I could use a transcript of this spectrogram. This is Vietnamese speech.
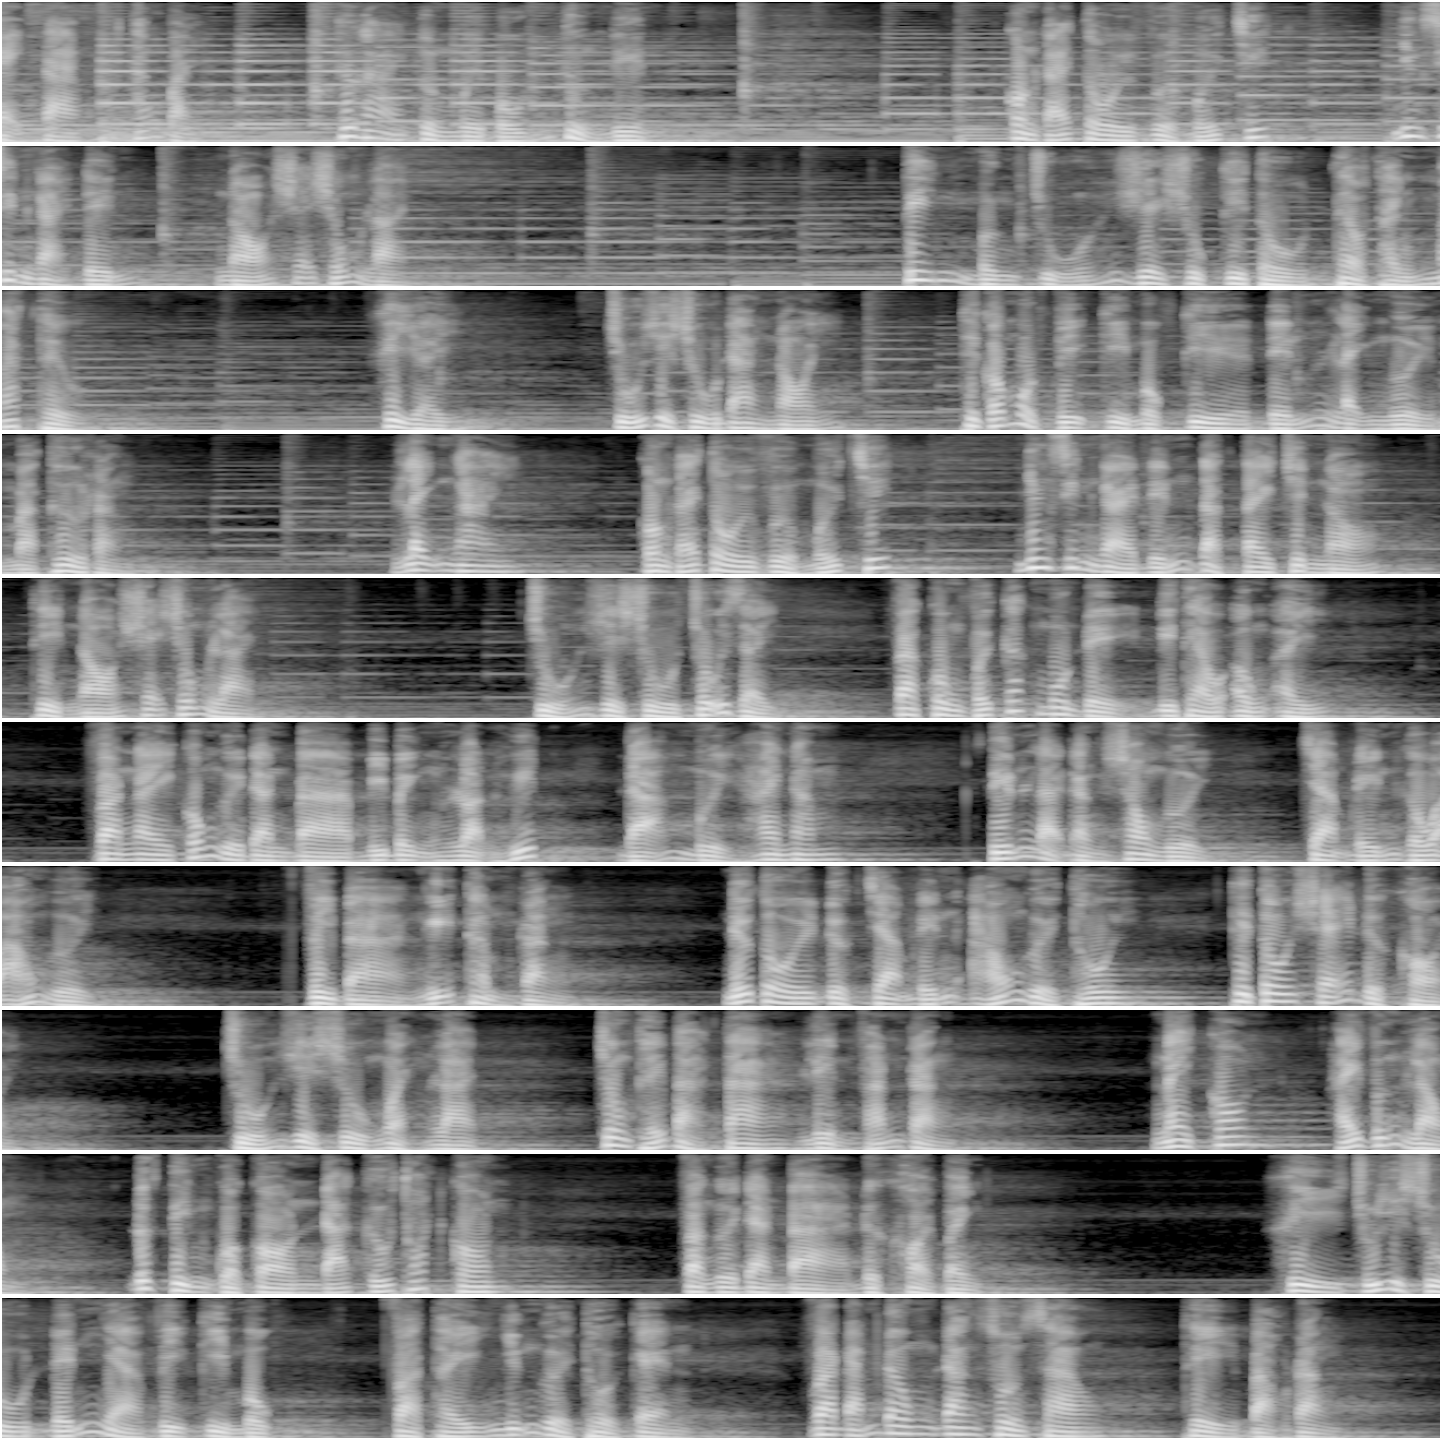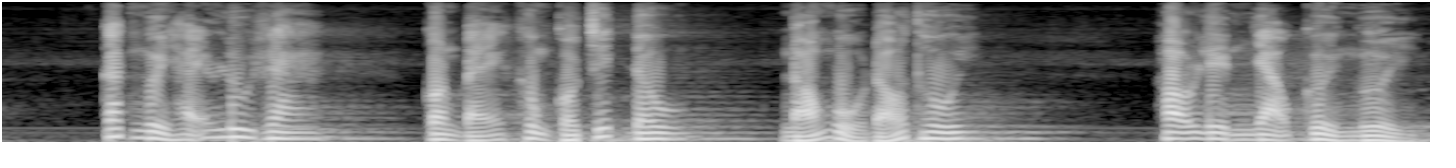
ngày 8 tháng 7 Thứ hai tuần 14 thường niên. Con gái tôi vừa mới chết Nhưng xin Ngài đến Nó sẽ sống lại. Tin mừng Chúa Giêsu Kitô theo Thánh Matthew. Khi ấy, Chúa Giêsu đang nói thì có một vị kỳ mục kia đến lạy người mà thưa rằng: Lạy Ngài, con gái tôi vừa mới chết, nhưng xin Ngài đến đặt tay trên nó thì nó sẽ sống lại. Chúa Giêsu trỗi dậy và cùng với các môn đệ đi theo ông ấy. Và này có người đàn bà bị bệnh loạn huyết đã 12 năm, tiến lại đằng sau người, chạm đến gấu áo người vì bà nghĩ thầm rằng, nếu tôi được chạm đến áo người thôi, thì tôi sẽ được khỏi chúa giêsu ngoảnh lại, trông thấy bà ta liền phán rằng, này con, hãy vững lòng đức tin của con đã cứu thoát con, và người đàn bà được khỏi bệnh. Khi chúa giêsu đến nhà vị kỳ mục và thấy những người thổi kèn và đám đông đang xôn xao, thì bảo rằng, các người hãy lui ra, con bé không có chết đâu, nó ngủ đó thôi. Họ liền nhạo cười người,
